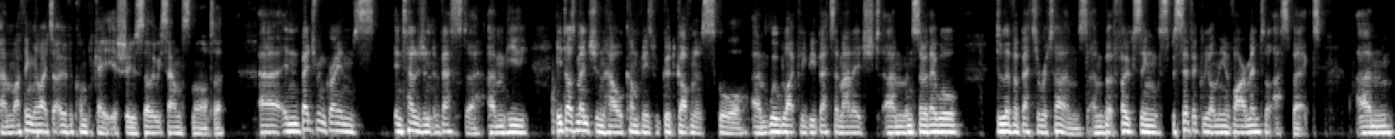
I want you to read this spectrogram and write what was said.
um, I think we like to overcomplicate issues so that we sound smarter. Uh, in Benjamin Graham's Intelligent Investor, um, he he does mention how companies with good governance score um, will likely be better managed, um, and so they will deliver better returns. Um, but focusing specifically on the environmental aspect, um,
